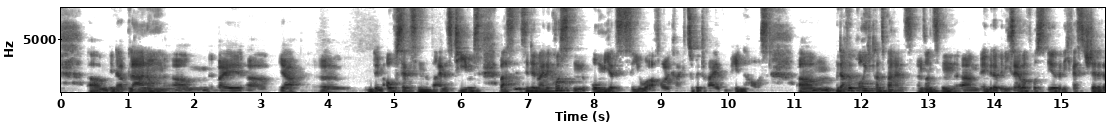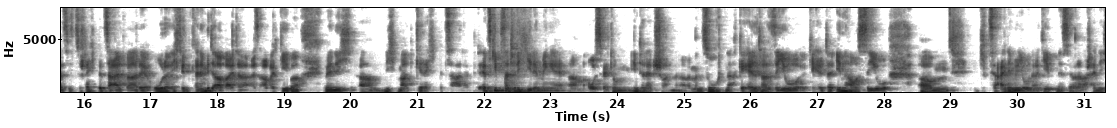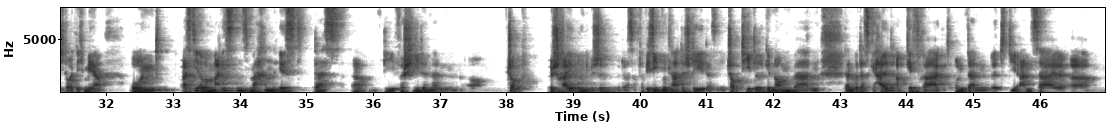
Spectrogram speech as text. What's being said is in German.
ähm, in der Planung, ähm, bei äh, ja, äh, dem Aufsetzen eines Teams, was sind denn meine Kosten, um jetzt SEO erfolgreich zu betreiben in-house? Ähm, und dafür brauche ich Transparenz. Ansonsten ähm, entweder bin ich selber frustriert, wenn ich feststelle, dass ich zu schlecht bezahlt werde, oder ich finde keine Mitarbeiter als Arbeitgeber, wenn ich ähm, nicht marktgerecht bezahle. Jetzt gibt es natürlich jede Menge ähm, Auswertungen im Internet schon. Äh, man sucht nach Gehälter SEO, Gehälter Inhouse SEO, ähm, gibt es ja eine Million Ergebnisse oder wahrscheinlich deutlich mehr. Und was die aber meistens machen, ist, dass äh, die verschiedenen äh, Jobbeschreibungen, die das auf der Visitenkarte steht, also die Jobtitel genommen werden, dann wird das Gehalt abgefragt und dann wird die Anzahl äh,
